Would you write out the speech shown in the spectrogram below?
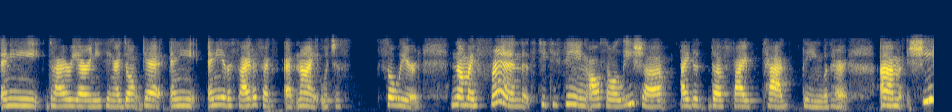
any diarrhea or anything. I don't get any any of the side effects at night, which is so weird. Now my friend that's TTCing, also Alicia, I did the five tag thing with her. Um, she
